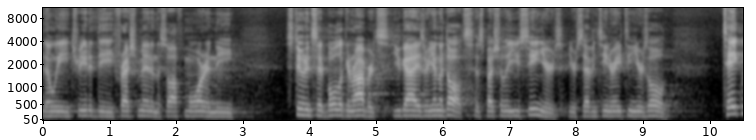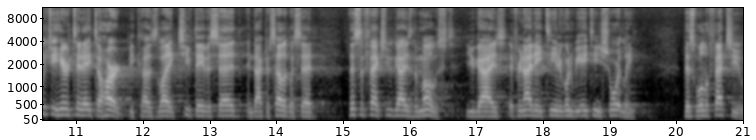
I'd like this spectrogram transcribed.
than we treated the freshmen and the sophomore and the students at Bolich and Roberts. You guys are young adults, especially you seniors. You're 17 or 18 years old. Take what you hear today to heart because, like Chief Davis said and Dr. Selico said, this affects you guys the most. You guys, if you're not 18, are going to be 18 shortly. This will affect you.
